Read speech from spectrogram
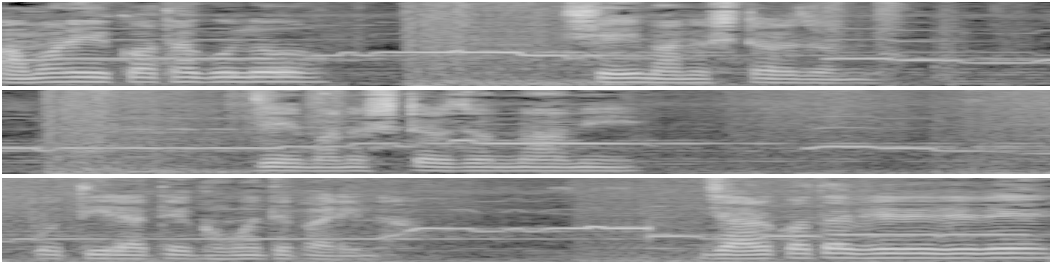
আমার এই কথাগুলো সেই মানুষটার জন্য। যে মানুষটার জন্য আমি প্রতি রাতে ঘুমাতে পারি না। যার কথা ভেবে ভেবে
